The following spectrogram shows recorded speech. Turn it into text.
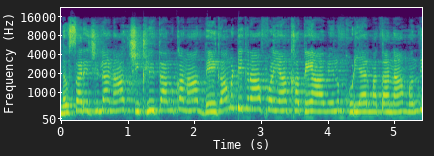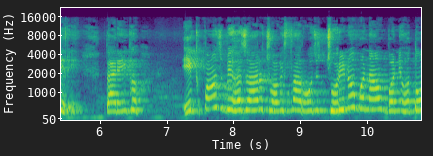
નવસારી જિલ્લાના ચીખલી તાલુકાના દેગામ ટીકરા ફળિયા ખાતે આવેલ ખોડિયાર માતાના મંદિરે તારીખ એક પાંચ બે હજાર ચોવીસના રોજ ચોરીનો બનાવ બન્યો હતો,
